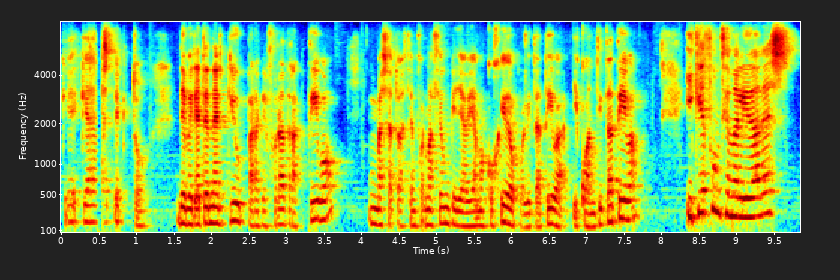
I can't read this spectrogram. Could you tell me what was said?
qué, qué aspecto debería tener Cube para que fuera atractivo en base a toda esta información que ya habíamos cogido, cualitativa y cuantitativa, y qué funcionalidades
